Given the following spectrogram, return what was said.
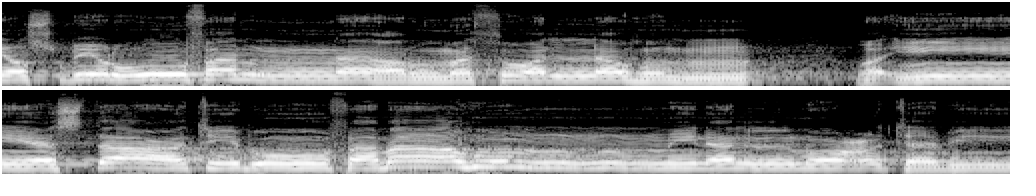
يصبروا فالنار مثوى لهم وإن يستعتبوا فما هم من المعتبين.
